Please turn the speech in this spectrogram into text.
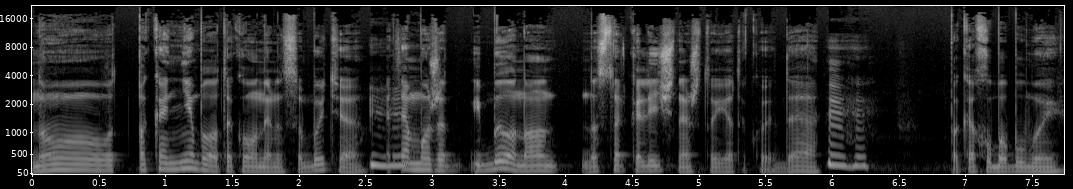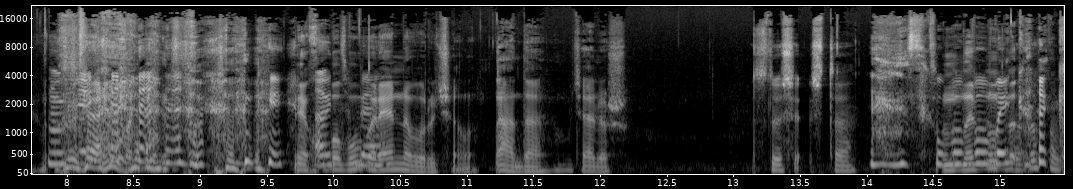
Но вот пока не было такого, наверное, события. Мгм. Хотя, может, и было, но оно настолько личное, что я такой, да, Мгм. пока хуба-бубой. Окей. Не, А у хуба-буба реально выручала. А, да, у тебя, Леш. Слушай, что? С хуба-бубой Ну, как?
